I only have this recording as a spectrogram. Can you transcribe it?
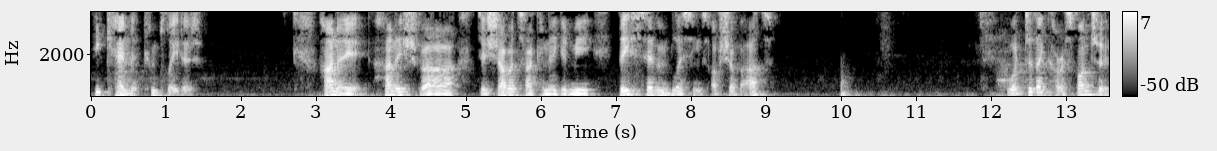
he can complete it. Hane Haneshva de Shabbata me, these seven blessings of Shabbat, what do they correspond to?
